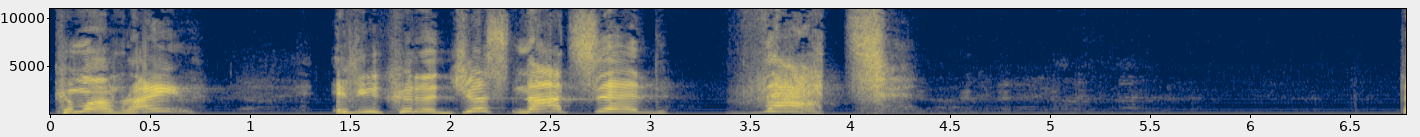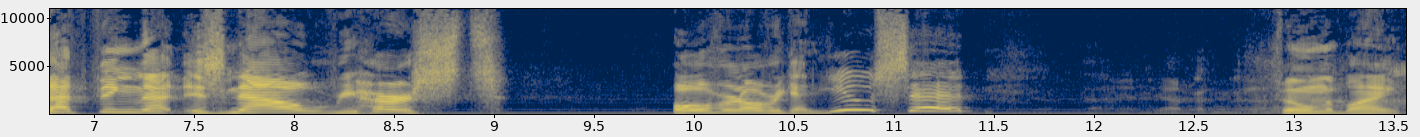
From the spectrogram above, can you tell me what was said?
come on, right? If you could have just not said that, that thing that is now rehearsed over and over again. You said, fill in the blank.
